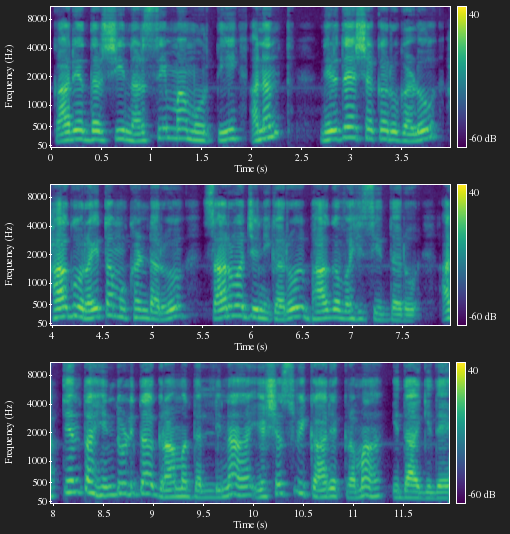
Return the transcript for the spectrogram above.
ಕಾರ್ಯದರ್ಶಿ ನರಸಿಂಹಮೂರ್ತಿ, ಅನಂತ್ ನಿರ್ದೇಶಕರುಗಳು ಹಾಗೂ ರೈತ ಮುಖಂಡರು, ಸಾರ್ವಜನಿಕರು ಭಾಗವಹಿಸಿದ್ದರು. ಅತ್ಯಂತ ಹಿಂದುಳಿದ ಗ್ರಾಮದಲ್ಲಿನ ಯಶಸ್ವಿ ಕಾರ್ಯಕ್ರಮ ಇದಾಗಿದೆ.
